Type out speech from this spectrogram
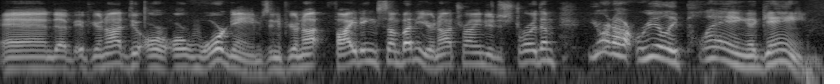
And if you're not do or, or war games, and if you're not fighting somebody, you're not trying to destroy them, you're not really playing a game.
